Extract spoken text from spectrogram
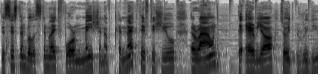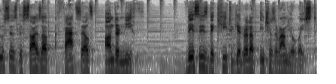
The system will stimulate formation of connective tissue around the area so it reduces the size of fat cells underneath. This is the key to get rid of inches around your waist.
